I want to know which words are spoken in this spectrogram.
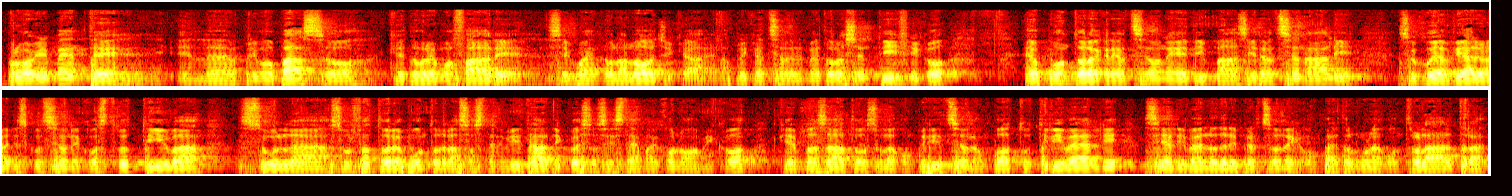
probabilmente il primo passo che dovremo fare, seguendo la logica e l'applicazione del metodo scientifico, è appunto la creazione di basi razionali su cui avviare una discussione costruttiva sul, sul fattore appunto della sostenibilità di questo sistema economico che è basato sulla competizione un po' a tutti i livelli, sia a livello delle persone che competono l'una contro l'altra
